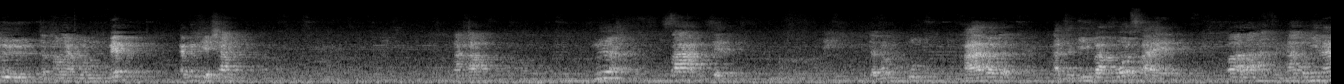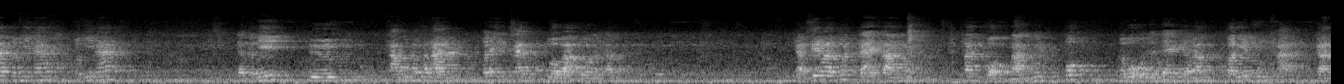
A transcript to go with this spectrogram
คือจะทำงานบนเว็บแอปพลิเคชันนะครับ เมื่อสร้างเสร็จ จะทำลูกค้าก็จะอาจจะยิงบาร์โค้ดใส่ว่ารหัสสินค้าตัวนี้นะตัวนี้นะตัวนี้นะแต่ตัวนี้คือทางผู้พัฒนาไม่ได้ใช้ตัวบาร์โค้ดนะครับ อย่างเช่นว่าเมื่อจ่ายตังค์ถ้ากรอกตังค์ไม่พบระบบจะแจ้งนะครับ ตอนนี้คุณขาดการ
